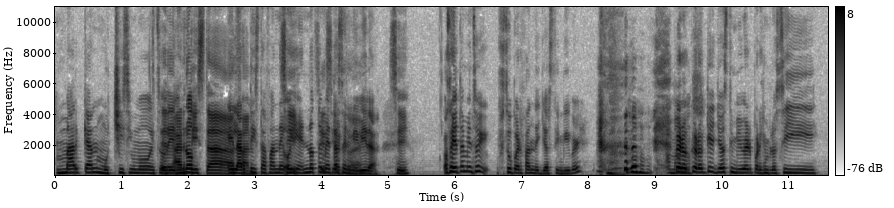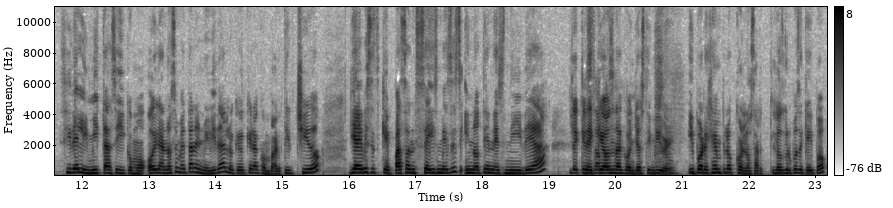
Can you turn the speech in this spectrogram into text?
marcan muchísimo eso El de no- artista el fan. artista fan de, Sí, oye, no te sí metas cierto, en mi ¿eh? vida. Sí. O sea, yo también soy súper fan de Justin Bieber, pero creo que Justin Bieber, por ejemplo, sí, sí delimita así como, oiga, no se metan en mi vida, lo que yo quiera compartir chido. Y hay veces que pasan seis meses y no tienes ni idea ¿De qué, de está qué onda con Justin Bieber. Y por ejemplo, con los, los grupos de K-pop,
